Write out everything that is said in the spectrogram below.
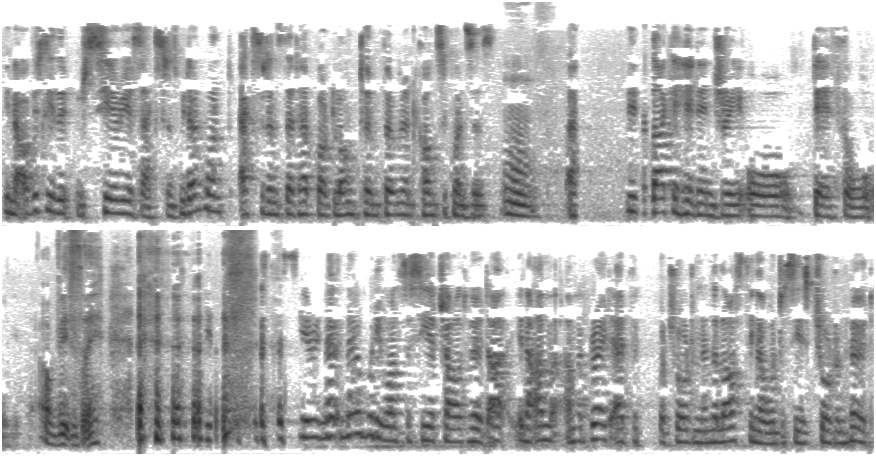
you know obviously the serious accidents. We don't want accidents that have got long-term permanent consequences, mm. uh, like a head injury or death or obviously. no, nobody wants to see a child hurt. I, you know, I'm, I'm a great advocate for children, and the last thing I want to see is children hurt.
